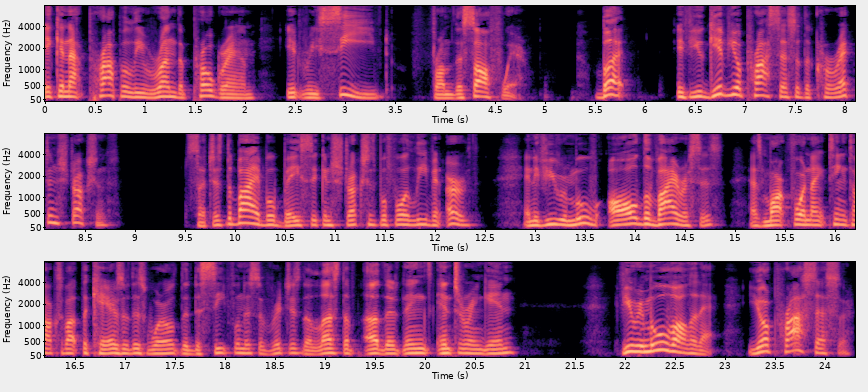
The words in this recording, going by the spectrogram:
it cannot properly run the program it received from the software. But if you give your processor the correct instructions, such as the Bible, basic instructions before leaving Earth, and if you remove all the viruses, as Mark 4:19 talks about the cares of this world, the deceitfulness of riches, the lust of other things entering in, if you remove all of that, your processor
